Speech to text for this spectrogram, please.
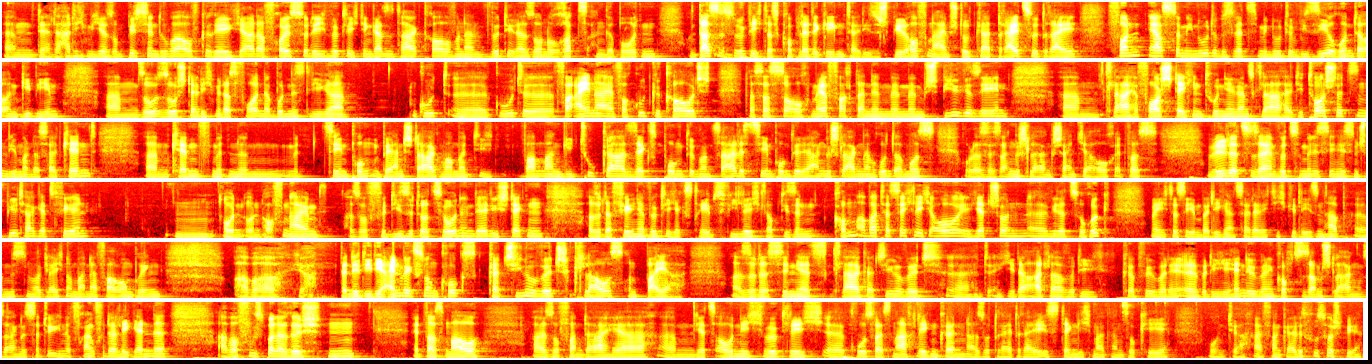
Ähm, da, da, hatte ich mich ja so ein bisschen drüber aufgeregt, ja, da freust du dich wirklich den ganzen Tag drauf und dann wird dir da so ein Rotz angeboten. Und das ist wirklich das komplette Gegenteil, dieses Spiel. Hoffenheim, Stuttgart 3 zu 3, von erster Minute bis letzte Minute Visier runter und gib ihm. Ähm, so so stelle ich mir das vor in der Bundesliga gut, äh, gute Vereine einfach gut gecoacht. Das hast du auch mehrfach dann im, im, im Spiel gesehen. Ähm, klar, hervorstechen tun hier ganz klar halt die Torschützen, wie man das halt kennt. Ähm, Kempf mit einem mit zehn Punkten, Bernd Stark, war man die Wamangituka sechs Punkte, Gonzales zehn Punkte, der angeschlagen dann runter muss. Oder das heißt angeschlagen, scheint ja auch etwas wilder zu sein, wird zumindest den nächsten Spieltag jetzt fehlen. Mm, und, und Hoffenheim, also für die Situation, in der die stecken, also da fehlen ja wirklich extrem viele. Ich glaube, die sind, kommen aber tatsächlich auch jetzt schon äh, wieder zurück. Wenn ich das eben bei Liga Insider richtig gelesen habe, äh, müssen wir gleich nochmal in Erfahrung bringen. Aber ja, wenn du dir die Einwechslung guckst, Kacinovic, Klaus und Bayer. Also das sind jetzt, klar, Kacinovic, äh, jeder Adler wird die Köpfe über, den, äh, über die Hände über den Kopf zusammenschlagen und sagen, das ist natürlich eine Frankfurter Legende, aber fußballerisch, hm, etwas mau. Also von daher ähm, jetzt auch nicht wirklich äh, groß was nachlegen können. Also 3-3 ist, denke ich mal, ganz okay. Und ja, einfach ein geiles Fußballspiel.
